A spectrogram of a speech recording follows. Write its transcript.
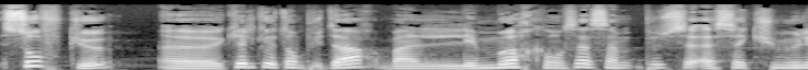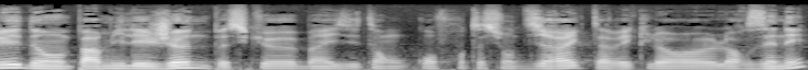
Sauf que euh, quelques temps plus tard, ben, les morts commençaient à, s'accumuler parmi les jeunes parce que ben, étaient en confrontation directe avec leurs- aînés.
